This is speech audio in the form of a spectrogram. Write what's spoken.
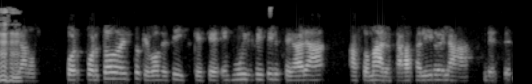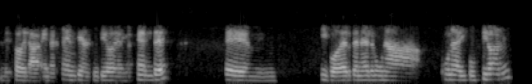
digamos, por, por todo esto que vos decís, que es que es muy difícil llegar a asomar, o sea, a salir de la, de, eso de la emergencia, en el sentido de emergente, eh, y poder tener una, una difusión,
